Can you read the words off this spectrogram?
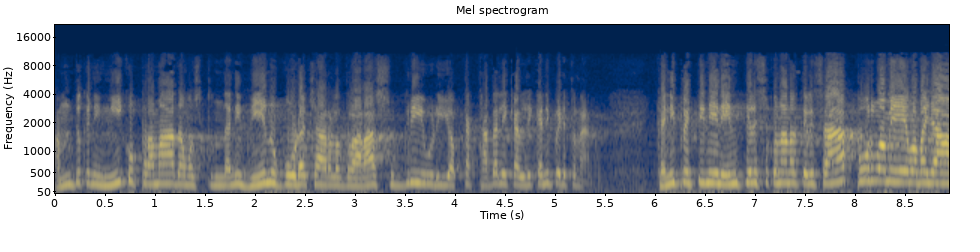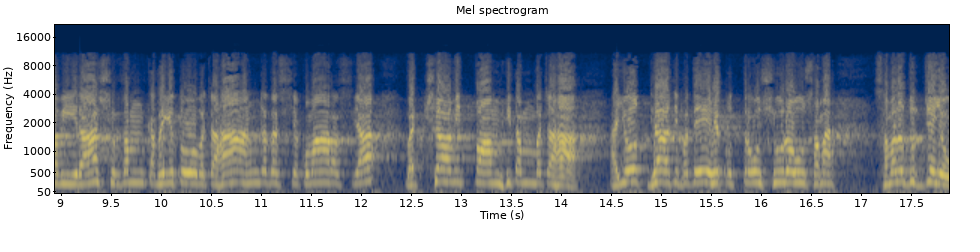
అందుకని నీకు ప్రమాదం వస్తుందని నేను గూఢచారుల ద్వారా సుగ్రీవుడి యొక్క కదలికల్ని కనిపెడుతున్నాను. కనిపెట్టి నేనేం తెలుసుకున్నానో తెలుసా? పూర్వమేవ మయా వీరా శృతం కథయతో వచ అంగదస్య కుమారస్య వక్ష్యామి త్వాం హితం వచ. అయోధ్యాధిపతే పుత్రౌ శూరౌ సమ సమరదుర్జయౌ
